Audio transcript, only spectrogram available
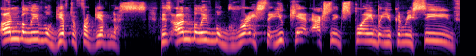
Unbelievable gift of forgiveness. This unbelievable grace that you can't actually explain, but you can receive.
